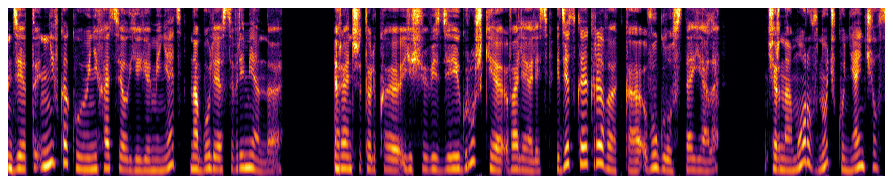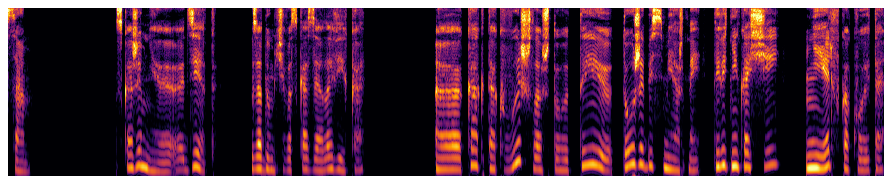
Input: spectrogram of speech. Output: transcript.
Дед ни в какую не хотел ее менять на более современную. Раньше только еще везде игрушки валялись, и детская кроватка в углу стояла. Черномор внучку нянчил сам. «Скажи мне, дед», — задумчиво сказала Вика, «А как так вышло, что ты тоже бессмертный? Ты ведь не Кощей, не эльф какой-то,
